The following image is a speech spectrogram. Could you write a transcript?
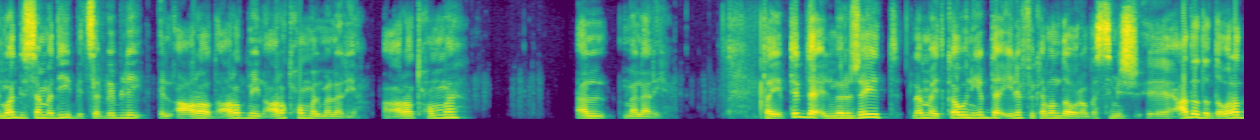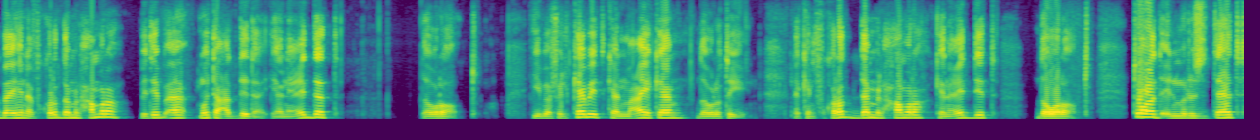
المواد السامة دي بتسبب لي الأعراض. أعراض مين؟ أعراض حمى الملاريا. أعراض حمى الملاريا. طيب تبدأ الميروزيت لما يتكون يبدأ يلف كمان دورة بس مش عدد الدورات بقى هنا في كرات الدم الحمراء بتبقى متعددة يعني عدة دورات. يبقى في الكبد كان معايا كام؟ دورتين لكن في كرات الدم الحمراء كان عدة دورات. تقعد الميروزيتات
